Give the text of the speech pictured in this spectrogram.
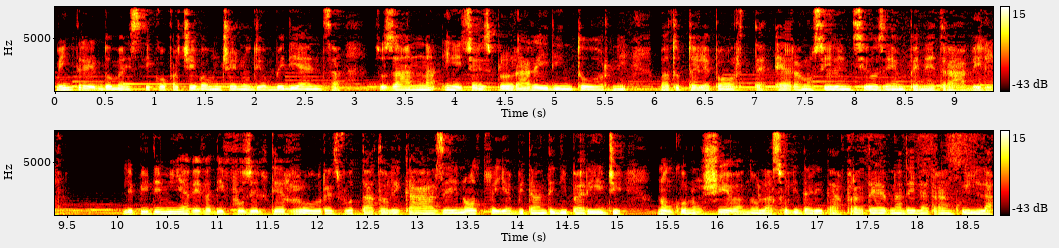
Mentre il domestico faceva un cenno di obbedienza, Susanna iniziò a esplorare i dintorni, ma tutte le porte erano silenziose e impenetrabili. L'epidemia aveva diffuso il terrore, svuotato le case, inoltre gli abitanti di Parigi non conoscevano la solidarietà fraterna della tranquilla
